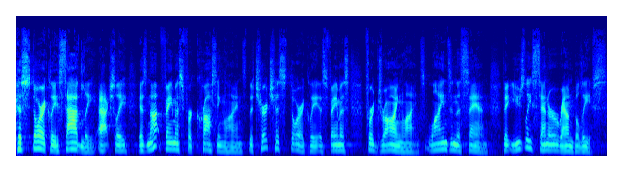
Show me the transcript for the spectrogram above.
historically, sadly, actually, is not famous for crossing lines. The church, historically, is famous for drawing lines, lines in the sand that usually center around beliefs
